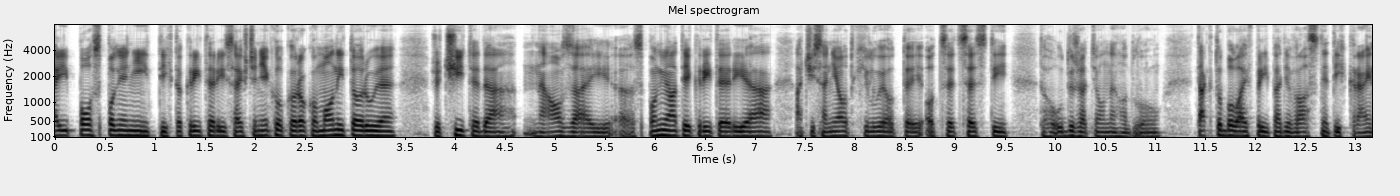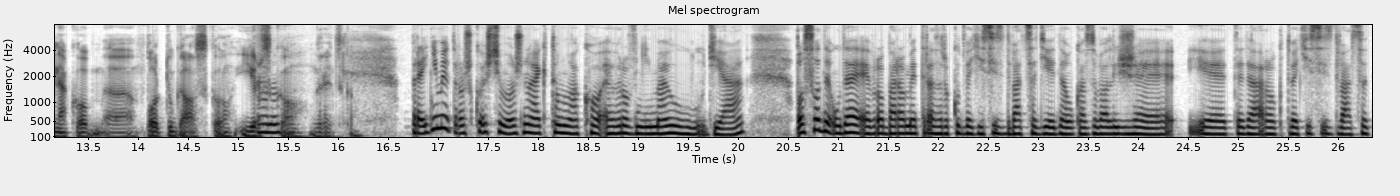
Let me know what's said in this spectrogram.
aj po splnení týchto kritérií sa ešte niekoľko rokov monitoruje, že či teda naozaj e, splnila tie kritériá a či sa neodchyluje od tej, od cesty toho udržateľného dlhu. Tak to bolo aj v prípade vlastne tých krajín ako e, Portugalsko, Írsko, ano. Grécko. Prejdeme trošku ešte možno aj k tomu, ako euro vnímajú ľudia. Posledné údaje Eurobarometra z roku 2021 ukazovali, že je teda rok 2023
